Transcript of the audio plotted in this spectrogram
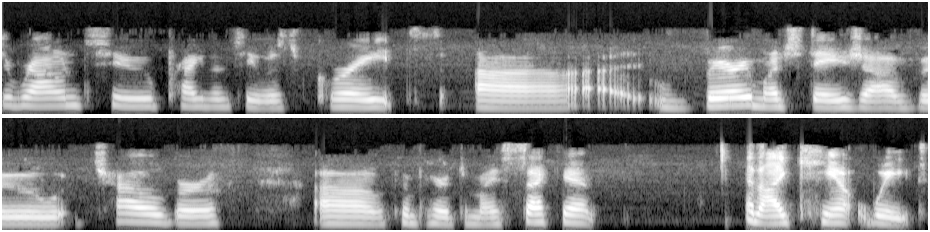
round two pregnancy was great, uh, very much deja vu childbirth uh, compared to my second. And I can't wait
